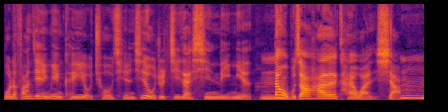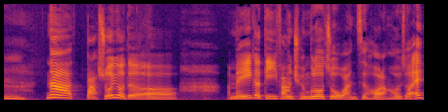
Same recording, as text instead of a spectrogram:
我的房间里面可以有秋千，其实我就记在心里面，但我不知道他在开玩笑。嗯。那把所有的呃每一个地方全部都做完之后，然后说：“哎，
